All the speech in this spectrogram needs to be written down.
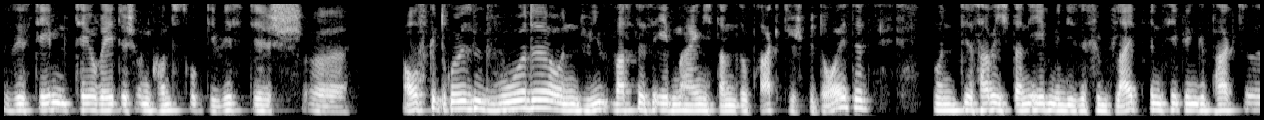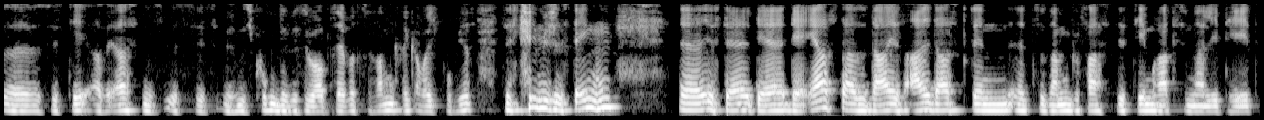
systemtheoretisch und konstruktivistisch äh, aufgedröselt wurde und wie, was das eben eigentlich dann so praktisch bedeutet. Und das habe ich dann eben in diese fünf Leitprinzipien gepackt. Äh, System, also erstens ist, ist, muss ich gucken, dass ich es überhaupt selber zusammenkriege, aber ich probiere es. Systemisches Denken äh, ist der, der, der erste. Also da ist all das drin äh, zusammengefasst, Systemrationalität.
